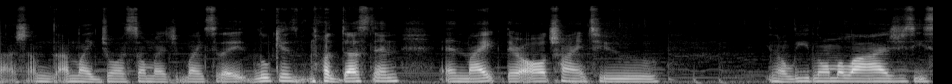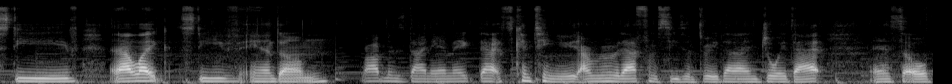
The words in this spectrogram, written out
gosh, I'm I'm like drawing so much blanks today. Lucas, Dustin, and Mike, they're all trying to, you know, lead normal lives. You see Steve, and I like Steve and um, Robin's dynamic. That's continued. I remember that from season three. That I enjoyed that, and so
